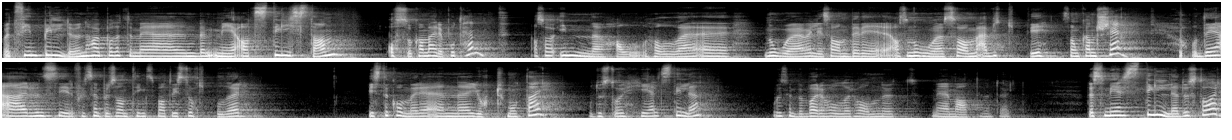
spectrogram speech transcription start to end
Og Et fint bilde hun har på dette med, med at stillstand også kan være potent. Altså inneholde eh, noe, veldig sånn altså noe som er viktig, som kan skje. Og det er, Hun sier f.eks. sånne ting som at hvis du holder Hvis det kommer en eh, hjort mot deg, og du står helt stille, og f.eks. bare holder hånden ut med mat eventuelt Dess mer stille du står,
